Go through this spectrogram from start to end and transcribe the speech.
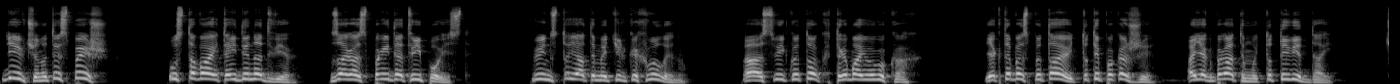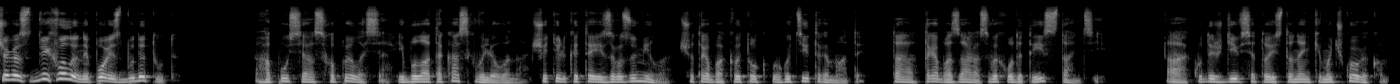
дівчино, ти спиш? Уставай та йди на двір. Зараз прийде твій поїзд. Він стоятиме тільки хвилину, а свій квиток тримай у руках. Як тебе спитають, то ти покажи, а як братимуть, то ти віддай. Через дві хвилини поїзд буде тут. Гапуся схопилася і була така схвильована, що тільки те й зрозуміла, що треба квиток у руці тримати, та треба зараз виходити із станції. А куди ж дівся той з тоненьким очкориком,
